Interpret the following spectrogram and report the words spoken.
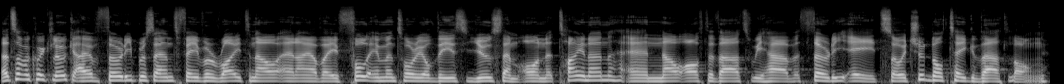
Let's have a quick look. I have 30% favor right now and I have a full inventory of these. Use them on Tynan and now after that we have 38 so it should not take that long.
